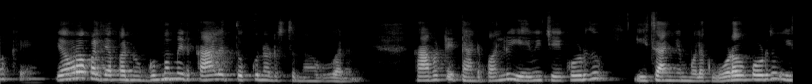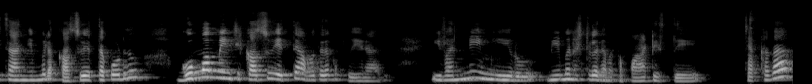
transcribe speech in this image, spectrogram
ఓకే. ఎవరో ఒకళ్ళు చెప్పండి నువ్వు గుమ్మం మీద కాలు తొక్కు నడుస్తున్నావు అని. కాబట్టి ఇట్లాంటి పనులు ఏమీ చేయకూడదు. ఈశాన్యం మూలకు ఊడవకూడదు. ఈశాన్యం మూల కసు ఎత్తకూడదు. గుమ్మం మించి కసు ఎత్తే అవతలకు పోయిరాదు. ఇవన్నీ మీరు నియమనిష్టలు కనుక పాటిస్తే చక్కగా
